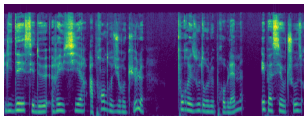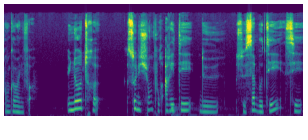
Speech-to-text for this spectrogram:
L'idée, c'est de réussir à prendre du recul pour résoudre le problème et passer à autre chose encore une fois. Une autre solution pour arrêter de se saboter, c'est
